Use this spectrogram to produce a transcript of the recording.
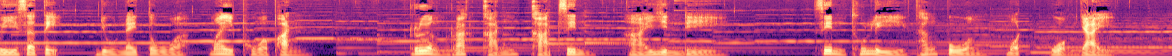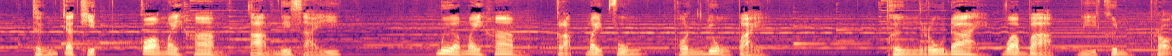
มีสติอยู่ในตัวไม่ผัวพัน เรื่องรักขันขาดสิ้นหายยินดี สิ้นทุลีทั้งปวงหมดห่วงใย ถึงจะคิดก็ไม่ห้ามตามนิสัย เมื่อไม่ห้ามกลับไม่ฟุ้งพ้นยุ่งไป พึงรู้ได้ว่าบาปมีขึ้นเพราะ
